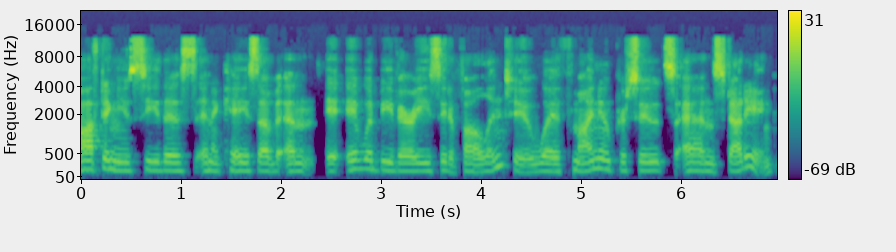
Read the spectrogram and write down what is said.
often you see this in a case of, and it, it, would be very easy to fall into with my new pursuits and studying.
